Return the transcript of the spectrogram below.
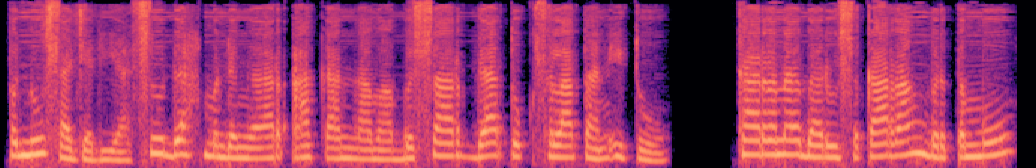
penuh saja dia sudah mendengar akan nama besar Datuk Selatan itu. Karena baru sekarang bertemu,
